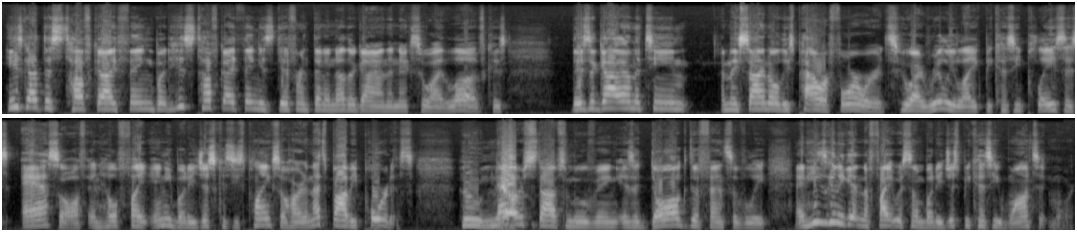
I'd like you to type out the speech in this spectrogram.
He's got this tough guy thing, but his tough guy thing is different than another guy on the Knicks who I love because there's a guy on the team and they signed all these power forwards who I really like because he plays his ass off and he'll fight anybody just because he's playing so hard, and that's Bobby Portis, who never Yep. stops moving, is a dog defensively, and he's going to get in a fight with somebody just because he wants it more.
